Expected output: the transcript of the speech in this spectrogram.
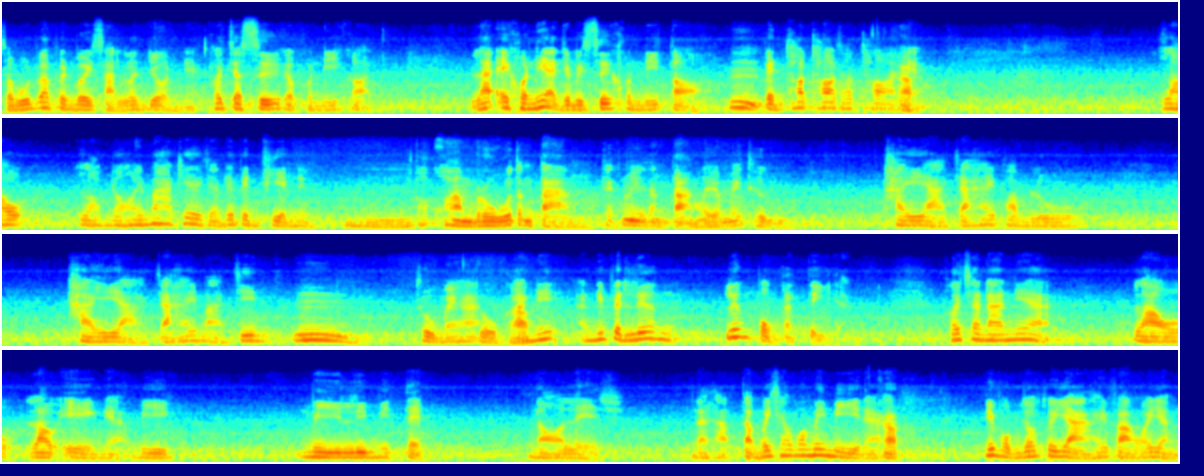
สมมุติว่าเป็นบริษัทรถยนต์เนี่ยเขาจะซื้อกับคนนี้ก่อน และไอ้คนนี้อาจจะไปซื้อคนนี้ต่ออืมเป็นทอดทอดทอดทอดครับเนี่ยเราเราน้อยมากที่จะได้เป็นเทียนหนึ่งอืมเพราะความรู้ต่างๆ เทคโนโลยีต่างๆเรายังไม่ถึง ใครอยากจะให้ความรู้ ใครอยากจะให้มาจิ้นอืมถูกไหมฮะถูกครับอันี้อันนี้เป็นเรื่องเรื่องปกติอะเพราะฉะนั้นเนี่ยเราเราเองเนี่ยมีมี limited knowledge นะครับแต่ไม่ใช่ว่าไม่มีนะครับนี่ผมยกตัวอย่างให้ฟังว่าอย่าง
